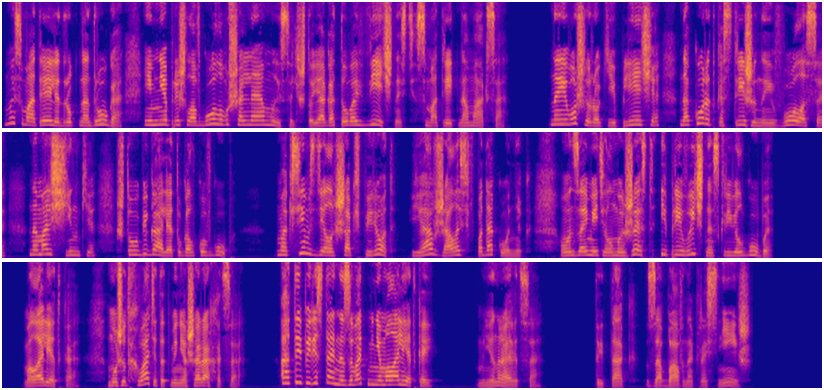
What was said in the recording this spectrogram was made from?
Мы смотрели друг на друга, и мне пришла в голову шальная мысль, что я готова в вечность смотреть на Макса. На его широкие плечи, на коротко стриженные волосы, на морщинки, что убегали от уголков губ. Максим сделал шаг вперед я вжалась в подоконник. Он заметил мой жест и привычно скривил губы. «Малолетка, может, хватит от меня шарахаться?» «А ты перестань называть меня малолеткой!» «Мне нравится. Ты так забавно краснеешь».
